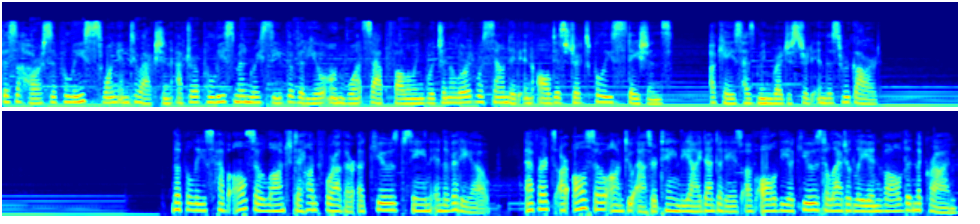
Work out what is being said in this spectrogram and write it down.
The Saharsa police swung into action after a policeman received the video on WhatsApp following which an alert was sounded in all district police stations. A case has been registered in this regard. The police have also launched a hunt for other accused seen in the video. Efforts are also on to ascertain the identities of all the accused allegedly involved in the crime.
